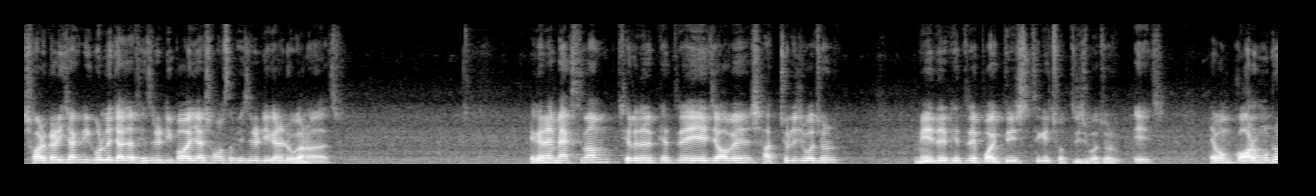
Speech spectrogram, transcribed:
সরকারি চাকরি করলে যা যা ফেসিলিটি পাওয়া যায়, সমস্ত ফেসিলিটি এখানে ঢোকানো আছে। এখানে ম্যাক্সিমাম ছেলেদের ক্ষেত্রে এজ হবে সাতচল্লিশ বছর, মেয়েদের ক্ষেত্রে পঁয়ত্রিশ থেকে ছত্রিশ বছর এজ এবং কর্মঠো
